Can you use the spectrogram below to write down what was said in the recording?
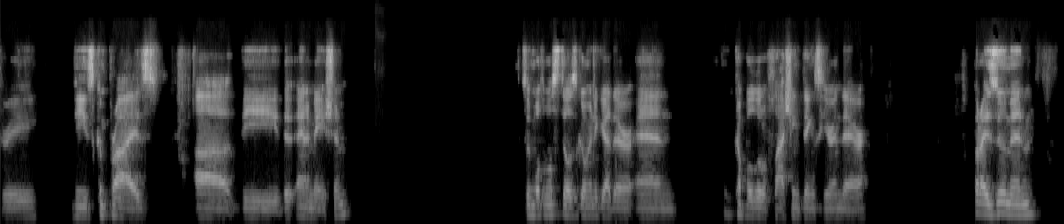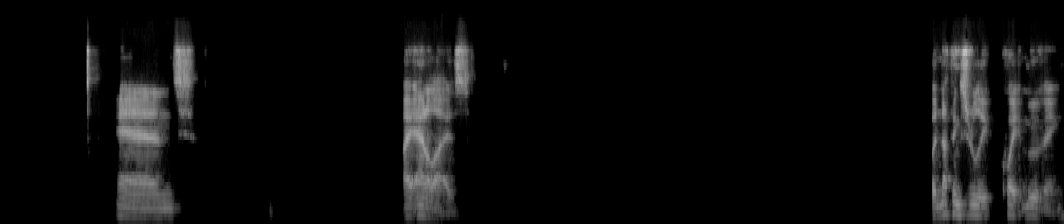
three, these comprise uh, the, the animation. So multiple stills going together and a couple little flashing things here and there. But I zoom in and I analyze. But nothing's really quite moving.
